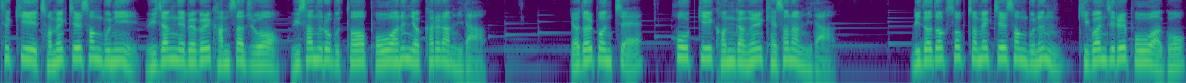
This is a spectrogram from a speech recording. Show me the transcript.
특히 점액질 성분이 위장 내벽을 감싸주어 위산으로부터 보호하는 역할을 합니다. 여덟 번째, 호흡기 건강을 개선합니다. 미더덕 속 점액질 성분은 기관지를 보호하고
